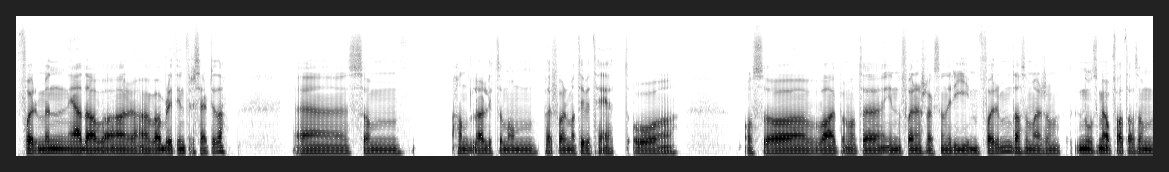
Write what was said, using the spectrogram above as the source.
formen jeg da var, var blitt interessert i, da. Eh, som handla litt som om performativitet og også var på en måte innenfor en slags sånn rimform, da, som var som, noe som jeg oppfatta som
